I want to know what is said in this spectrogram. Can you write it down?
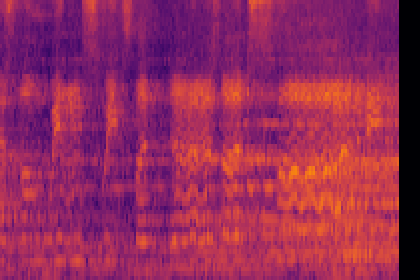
as the wind sweeps the desert sun.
